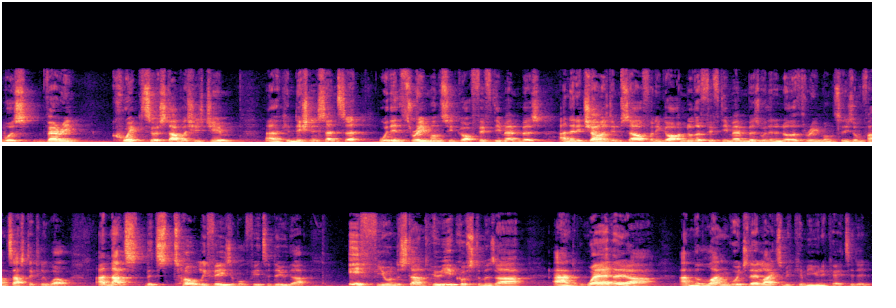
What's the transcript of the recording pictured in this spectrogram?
was very quick to establish his gym, uh, conditioning centre. Within three months, he'd got 50 members, and then he challenged himself and he got another 50 members within another three months, and he's done fantastically well. And that's, that's totally feasible for you to do that if you understand who your customers are and where they are and the language they like to be communicated in.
